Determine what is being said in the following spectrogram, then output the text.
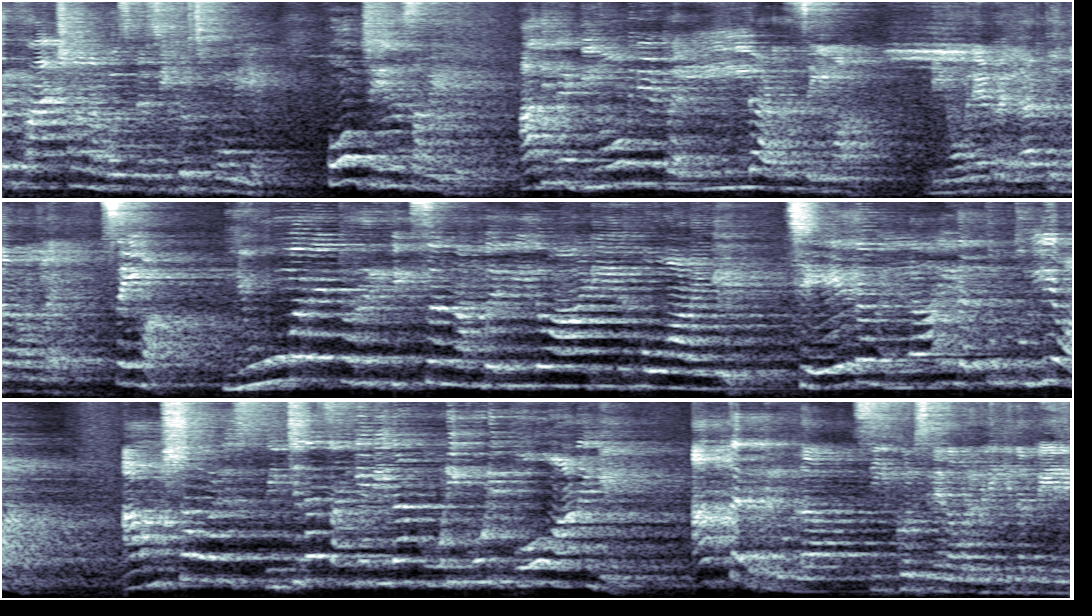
ഒരു ഫ്രാക്ഷണൽ നമ്പേഴ്സിന്റെ സീക്വൻസ് ഫോം ചെയ്യുക. ഫോം ചെയ്യുന്ന സമയത്ത് അതിന്റെ ഡിനോമിനേറ്റർ എല്ലായിടത്തും സെയിം ആണ്. ഡിനോമിനേറ്റർ എല്ലായിടത്തും എന്താണ് മക്കളെ? സെയിം ആണ്. ന്യൂമറേറ്റർ ഒരു ഫിക്സഡ് നമ്പർ വീതം ആഡ് ചെയ്ത് പോവാണെങ്കിൽ ഛേദം എല്ലായിടത്തും തുല്യമാണ്. അംശം ഒരു നിശ്ചിത സംഖ്യ വീതം കൂടി കൂടി പോവുകയാണെങ്കിൽ അത്തരത്തിലുള്ള സീക്വൻസിനെ നമ്മൾ വിളിക്കുന്ന പേര്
